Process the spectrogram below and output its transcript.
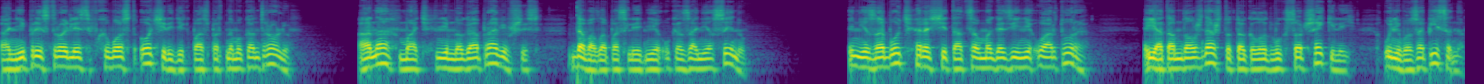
Они пристроились в хвост очереди к паспортному контролю. Она, мать, немного оправившись, давала последние указания сыну. «Не забудь рассчитаться в магазине у Артура. Я там должна что-то около двухсот шекелей. У него записано.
